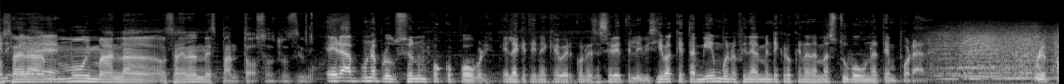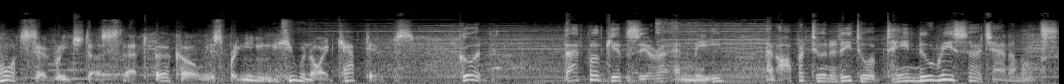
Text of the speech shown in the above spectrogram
O sea, era era- muy mala, o sea, eran espantosos los dibujos. era una producción un poco pobre, en la que tenía que ver con esa serie televisiva, que también, bueno, finalmente creo que nada más tuvo una temporada. Reports have reached us that Urko is bringing humanoid captives. Good. That will give Zira and me an opportunity to obtain new research animals.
